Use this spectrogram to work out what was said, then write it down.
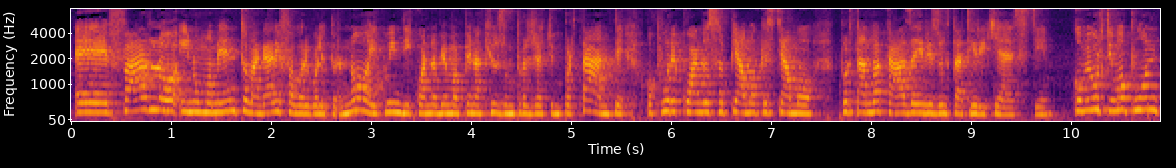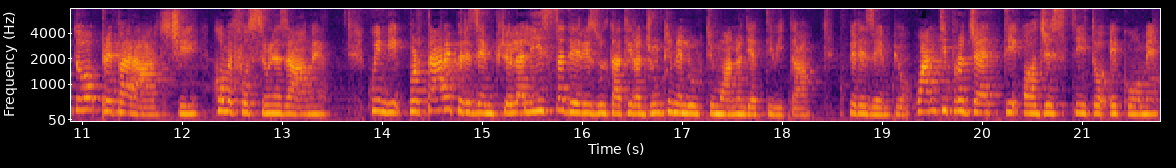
E farlo in un momento magari favorevole per noi, quindi quando abbiamo appena chiuso un progetto importante oppure quando sappiamo che stiamo portando a casa i risultati richiesti. Come ultimo punto, prepararci come fosse un esame. Quindi portare per esempio la lista dei risultati raggiunti nell'ultimo anno di attività. Per esempio, quanti progetti ho gestito e come?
